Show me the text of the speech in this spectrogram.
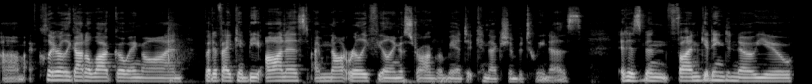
Um, I've clearly got a lot going on, but if I can be honest, I'm not really feeling a strong romantic connection between us. It has been fun getting to know you.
